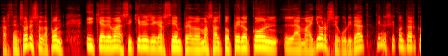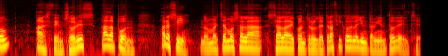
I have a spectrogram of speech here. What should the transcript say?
ascensores a la PON y que además si quieres llegar siempre a lo más alto pero con la mayor seguridad, tienes que contar con ascensores a la PON. Ahora sí, nos marchamos a la sala de control de tráfico del Ayuntamiento de Elche.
